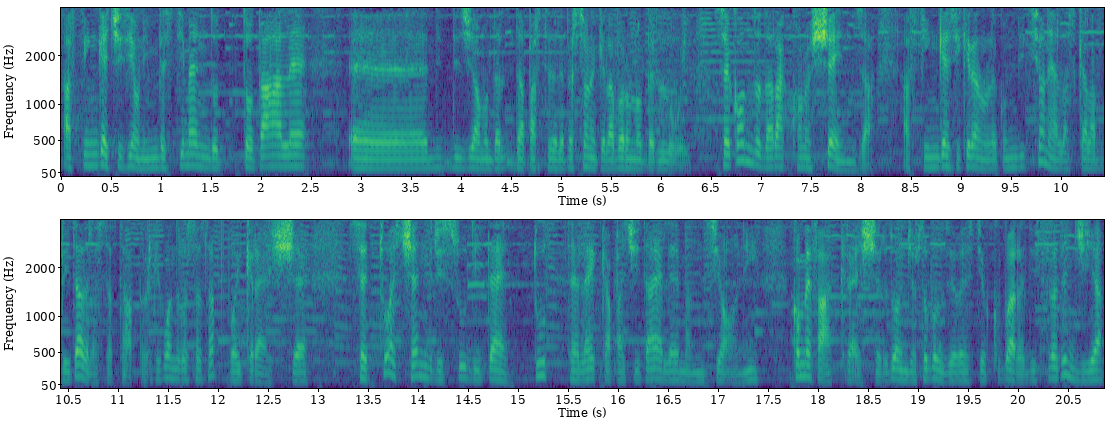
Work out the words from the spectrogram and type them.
affinché ci sia un investimento totale eh, diciamo da, da, parte delle persone che lavorano per lui. Secondo, darà conoscenza affinché si creano le condizioni alla scalabilità della startup, perché quando la startup poi cresce, se tu accentri su di te tutte le capacità e le mansioni, come fa a crescere? Tu a un certo punto ti dovresti occupare di strategia,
